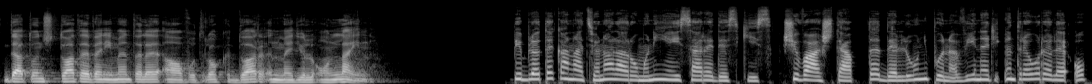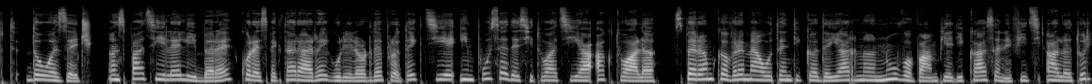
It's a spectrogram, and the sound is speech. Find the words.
De atunci, toate evenimentele au avut loc doar în mediul online. Biblioteca Națională a României s-a redeschis și vă așteaptă de luni până vineri între orele 8-20 în spațiile libere, cu respectarea regulilor de protecție impuse de situația actuală. Sperăm că vremea autentică de iarnă nu vă va împiedica să ne fiți alături,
